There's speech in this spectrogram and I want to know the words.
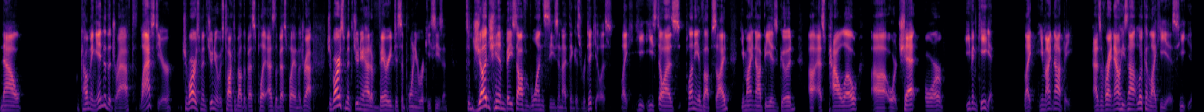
Now, coming into the draft last year, Jabari Smith Jr. was talked about the best play as the best player in the draft. Jabari Smith Jr. had a very disappointing rookie season to judge him based off of one season, I think is ridiculous. Like he he still has plenty of upside. He might not be as good uh, as Paolo uh, or Chet or even Keegan. Like he might not be. As of right now, he's not looking like he is. He,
